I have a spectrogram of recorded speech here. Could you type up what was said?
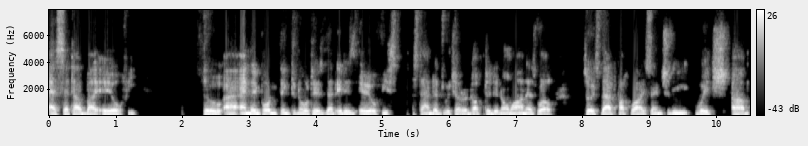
as set out by AAOIFI. So, uh, and the important thing to note is that it is AAOIFI standards which are adopted in Oman as well. So it's that fatwa essentially which um,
